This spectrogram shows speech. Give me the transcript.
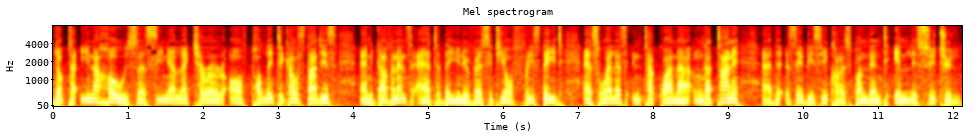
Dr. Ina Gouws, senior lecturer of political studies and governance at the University of Free State, as well as Nthakoana Ngatane, uh, the SABC correspondent in Lesotho.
